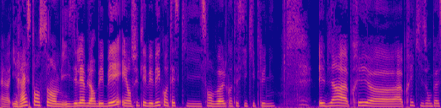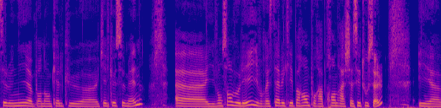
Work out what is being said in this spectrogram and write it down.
Alors, ils restent ensemble, ils élèvent leurs bébés, et ensuite les bébés, quand est-ce qu'ils s'envolent? Quand est-ce qu'ils quittent le nid? Et bien après, euh, après qu'ils ont passé le nid pendant quelques euh, quelques semaines, euh, ils vont s'envoler, ils vont rester avec les parents pour apprendre à chasser tout seuls. Et euh,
